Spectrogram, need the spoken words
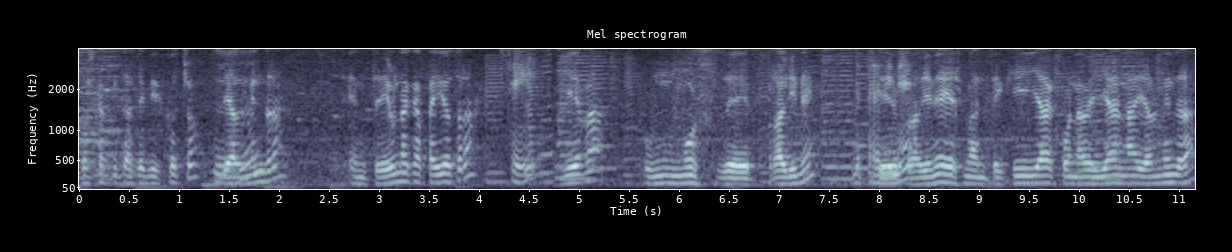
dos capitas de bizcocho, de almendra, entre una capa y otra sí. lleva un mousse de praline. ¿De praline? El praline es mantequilla con avellana y almendra.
